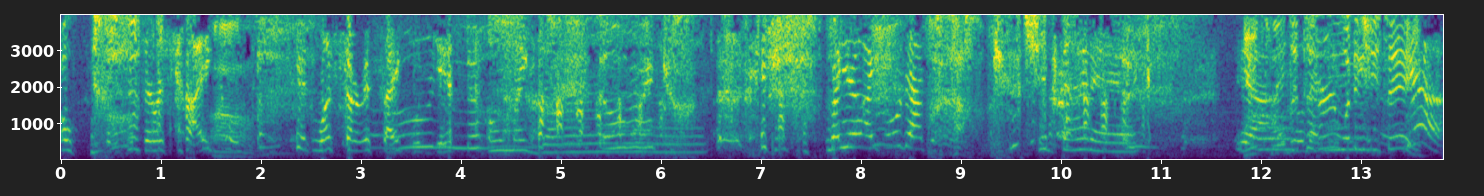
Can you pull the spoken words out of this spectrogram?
Oh. It's a recycled. Oh. It was a recycled gift. Oh my god. Oh my god. But you know, I told that to her. Chipatic. Yeah, you told it to that- her? What did she say? Yeah.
